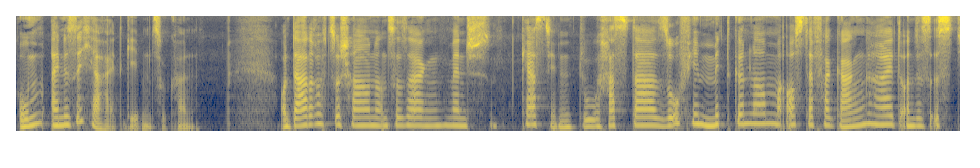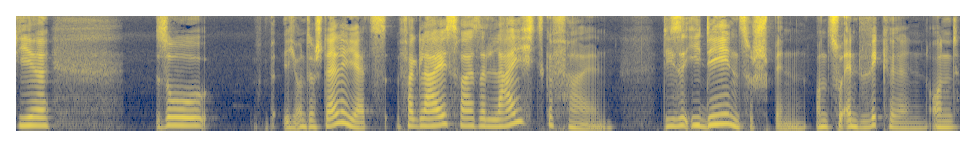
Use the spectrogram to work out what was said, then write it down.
um eine Sicherheit geben zu können. Und darauf zu schauen und zu sagen, Mensch, Kerstin, du hast da so viel mitgenommen aus der Vergangenheit und es ist dir so, ich unterstelle jetzt, vergleichsweise leicht gefallen, diese Ideen zu spinnen und zu entwickeln und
